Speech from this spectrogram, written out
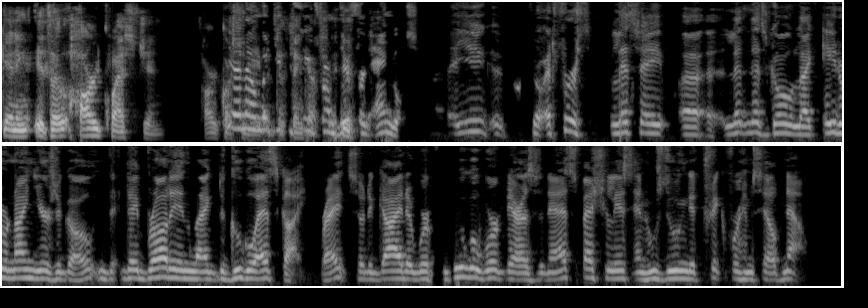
Getting, it's a hard question. Hard question yeah, no, but you think of. from different angles. You, so at first, let's say, uh, let, let's go like eight or nine years ago, they brought in like the Google Ads guy, right? So the guy that worked for Google worked there as an ad specialist and who's doing the trick for himself now.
